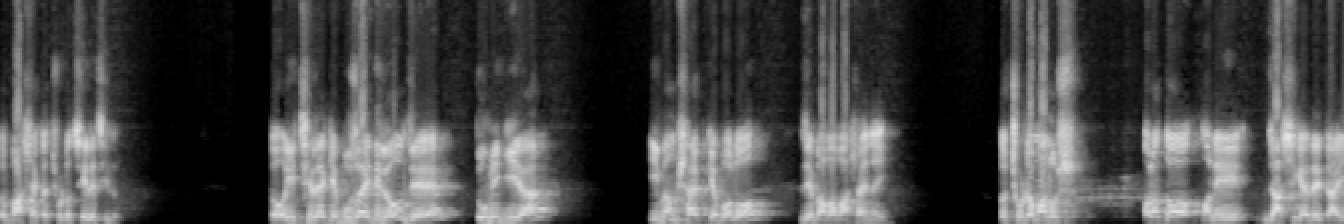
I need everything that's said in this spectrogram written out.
তো বাসায় একটা ছোট ছেলে ছিল। তো ওই ছেলেকে বুঝাই দিল যে, তুমি গিয়া ইমাম সাহেবকে বলো যে, বাবা বাসায় নাই। তো ছোট মানুষ, ওরা তো মানে যা শিখায় দেয় তাই।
